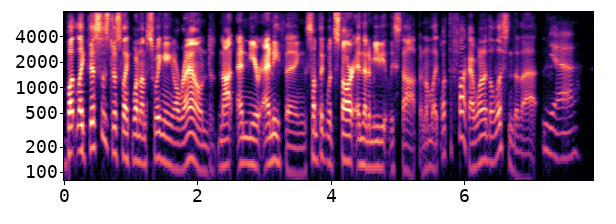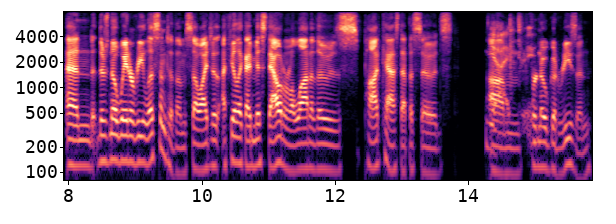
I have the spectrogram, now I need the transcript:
but like this is just like when I'm swinging around, not an- near anything, something would start and then immediately stop, and I'm like, what the fuck? I wanted to listen to that. Yeah. and there's no way to re-listen to them so i just i feel like i missed out on a lot of those podcast episodes Yeah, um for no good reason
